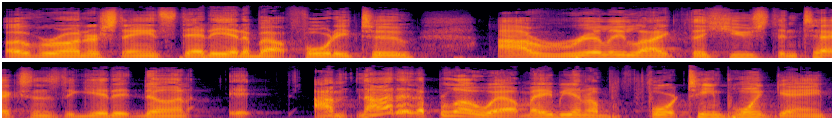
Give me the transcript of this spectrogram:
Over under staying steady at about 42. I really like the Houston Texans to get it done. It, I'm not in a blowout, maybe in a 14 point game.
